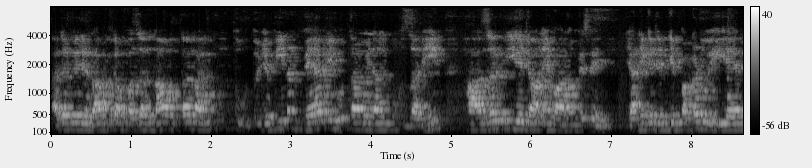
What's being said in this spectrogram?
اگر میرے رب کا فضل نہ ہوتا تو تو یقیناً میں بھی ہوتا من المحضرین، حاضر کیے جانے والوں میں سے۔ یعنی کہ جن کی پکڑ ہوئی ہے،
